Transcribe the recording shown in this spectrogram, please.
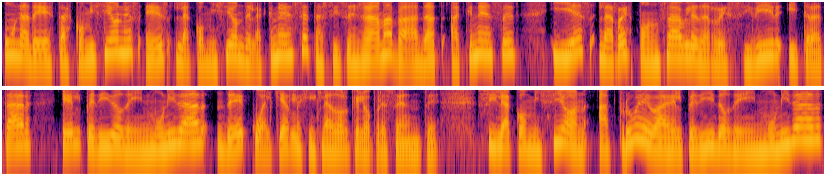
Una de estas comisiones es la Comisión de la Knesset, así se llama, Baadat a Knesset, y es la responsable de recibir y tratar el pedido de inmunidad de cualquier legislador que lo presente. Si la comisión aprueba el pedido de inmunidad,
